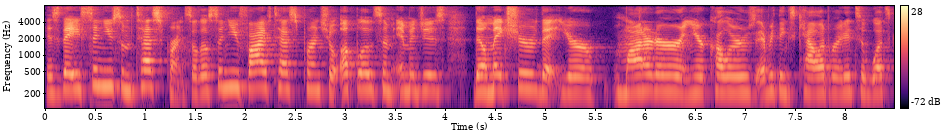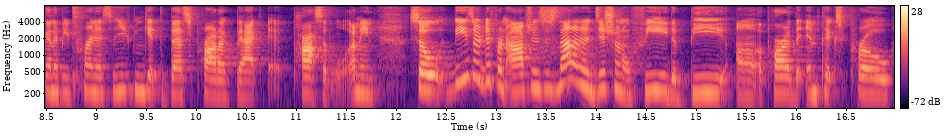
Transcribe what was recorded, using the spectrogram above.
is they send you some test prints. So they'll send you five test prints. You'll upload some images. They'll make sure that your monitor and your colors, everything's calibrated to what's going to be printed so you can get the best product back possible. I mean, so these are different options. It's not an additional fee to be uh, a part of the MPix Pro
